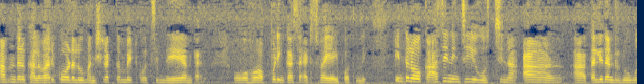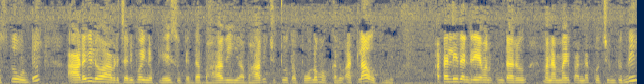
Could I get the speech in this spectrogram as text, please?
అందరూ కలవారి కోడలు మనిషి రక్తం పెట్టుకొచ్చిందే అంటారు. ఓహో అప్పుడు ఇంకా సాటిస్ఫై అయిపోతుంది. ఇంతలో కాశీ నుంచి వచ్చిన ఆ తల్లిదండ్రులు వస్తూ ఉంటే అడవిలో ఆవిడ చనిపోయిన ప్లేసు పెద్ద బావి ఆ బావి చుట్టూత పూల మొక్కలు అట్లా అవుతుంది. ఆ తల్లిదండ్రి ఏమనుకుంటారు? మన అమ్మాయి పండగకు వచ్చి ఉంటుంది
